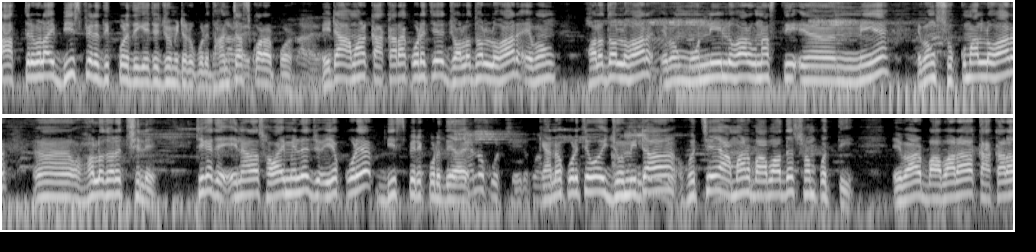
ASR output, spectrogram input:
রাত্রেবেলায় বিষ পেরে দিক করে দিয়ে গেছে জমিটার উপরে ধান চাষ করার পর। এটা আমার কাকারা করেছে জলধর লোহার এবং হলধর লোহার এবং মন্নি লোহার ওনার মেয়ে এবং সুকুমার লোহার হলধরের ছেলে। ঠিক আছে? এনারা সবাই মিলে ইয়ে করে বিষ স্প্রে করে দেওয়া কেন করেছে ওই জমিটা হচ্ছে আমার বাবাদের সম্পত্তি। এবার বাবারা কাকারা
